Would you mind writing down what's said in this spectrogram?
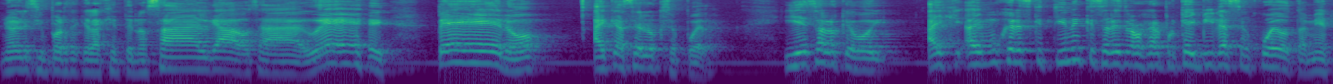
no les importa que la gente no salga, o sea, güey, pero hay que hacer lo que se pueda. Y es a lo que voy. Hay, hay, mujeres que tienen que salir a trabajar porque hay vidas en juego también.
